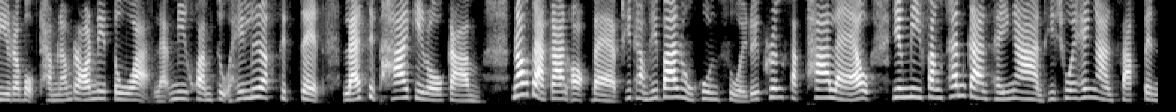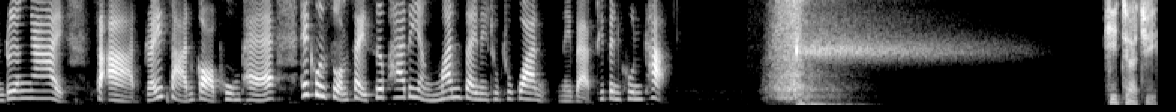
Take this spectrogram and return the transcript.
มีระบบทำน้ำร้อนในตัว และมีความจุให้เลือก 17 และ 15 กิโลกรัม นอกจากการออกแบบที่ทำให้บ้านของคุณสวยด้วยเครื่องซักผ้าแล้ว ยังมีฟังก์ชันการใช้งานที่ช่วยให้งานซักเป็นเรื่องง่าย สะอาด ไร้สารก่อภูมิแพ้ ให้คุณสวมใส่เสื้อผ้าได้อย่างมั่นใจในทุกๆวัน ในแบบที่เป็นคุณค่ะ Hitachi.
